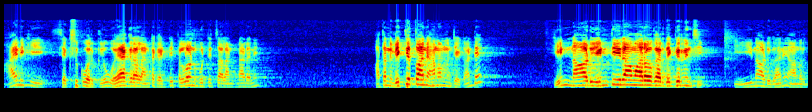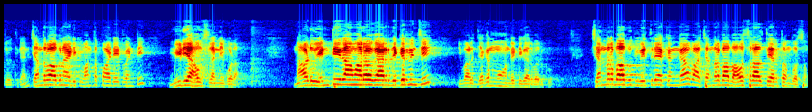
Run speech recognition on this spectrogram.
ఆయనకి సెక్స్ కోరికలు వయాగ్రాలు అంటగట్టి పిల్లోని పుట్టించాలంటున్నాడని అతని వ్యక్తిత్వాన్ని హననం చేయటం. అంటే నాడు ఎన్టీ రామారావు గారి దగ్గర నుంచి ఈనాడు కానీ ఆంధ్రజ్యోతి కానీ చంద్రబాబు నాయుడికి వంత పాడేటువంటి మీడియా హౌస్లన్నీ కూడా. నాడు ఎన్టీ రామారావు గారి దగ్గర నుంచి ఇవాళ జగన్మోహన్ రెడ్డి గారి వరకు. చంద్రబాబుకి వ్యతిరేకంగా వా చంద్రబాబు అవసరాలు తీరటం కోసం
